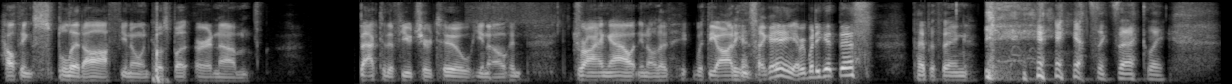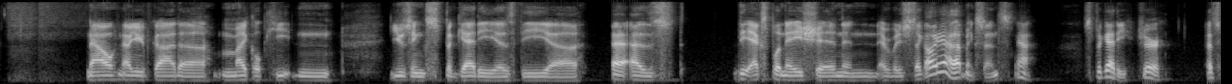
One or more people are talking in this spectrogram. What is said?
how things split off, you know, in Ghostbusters or in um Back to the Future too, you know, and drawing out, you know, that with the audience like, hey, everybody get this type of thing. yes, exactly. Now now you've got uh Michael Keaton using spaghetti as the uh as the explanation and everybody's just like, "Oh yeah, that makes sense. Yeah. Spaghetti. Sure. That's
